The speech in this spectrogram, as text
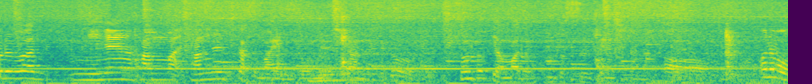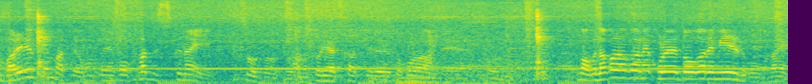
これは2年半前3年近く前に導入したんだけどその時はまだほんと数点しかなくて。まあでもバレル研磨って本当にこう数少ないそうそうそう。あの取り扱ってるところなんで、まあなかなかねこれ動画で見れるところもない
